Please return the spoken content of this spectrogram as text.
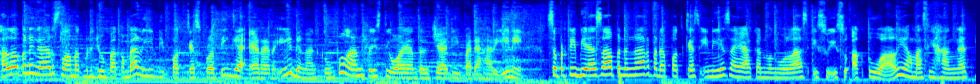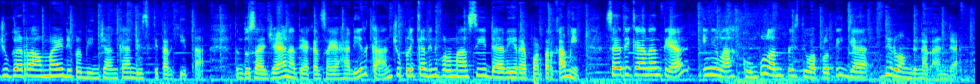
Halo pendengar, selamat berjumpa kembali di podcast Pro 3 RRI dengan kumpulan peristiwa yang terjadi pada hari ini. Seperti biasa, pendengar pada podcast ini saya akan mengulas isu-isu aktual yang masih hangat juga ramai diperbincangkan di sekitar kita. Tentu saja nanti akan saya hadirkan cuplikan informasi dari reporter kami. Saya Tika Nantia, inilah kumpulan peristiwa Pro 3 di ruang dengar Anda.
